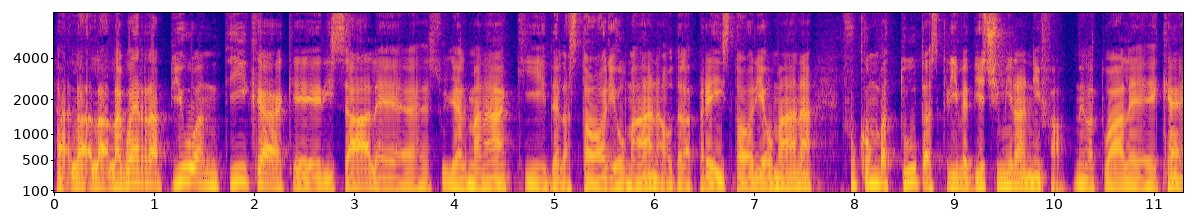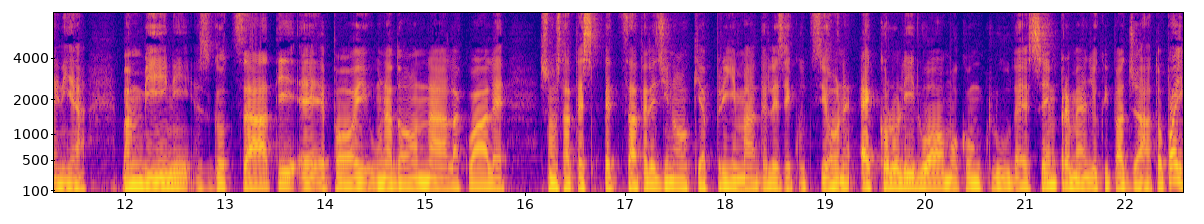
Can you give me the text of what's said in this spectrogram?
la, la, la guerra più antica che risale eh, sugli almanacchi della storia umana o della preistoria umana, fu combattuta, scrive, 10.000 anni fa nell'attuale Kenya. Bambini sgozzati e, e poi una donna alla quale sono state spezzate le ginocchia prima dell'esecuzione. Eccolo lì l'uomo conclude, sempre meglio equipaggiato. Poi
